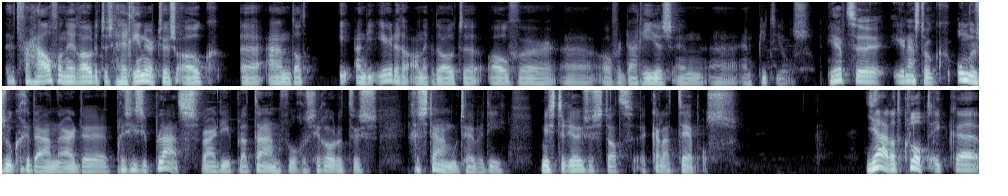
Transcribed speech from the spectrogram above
het verhaal van Herodotus herinnert dus ook uh, aan dat aan die eerdere anekdote over, uh, over Darius en, uh, en Pythios. Je hebt uh, hiernaast ook onderzoek gedaan naar de precieze plaats waar die plataan volgens Herodotus gestaan moet hebben, die mysterieuze stad Calatebos. Ja, dat klopt. Ik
